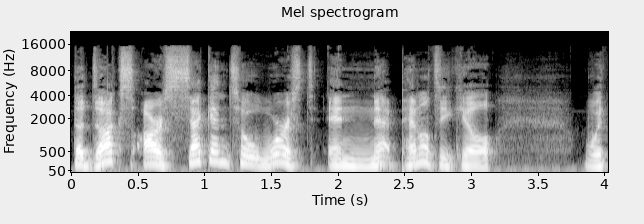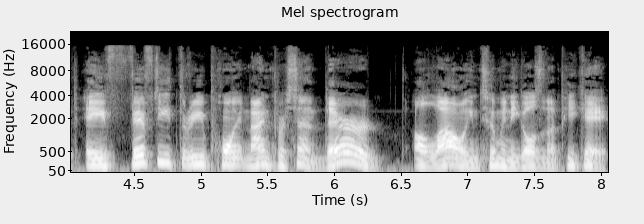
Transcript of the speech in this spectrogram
the Ducks are second to worst in net penalty kill with a 53.9%. They're allowing too many goals in the PK.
